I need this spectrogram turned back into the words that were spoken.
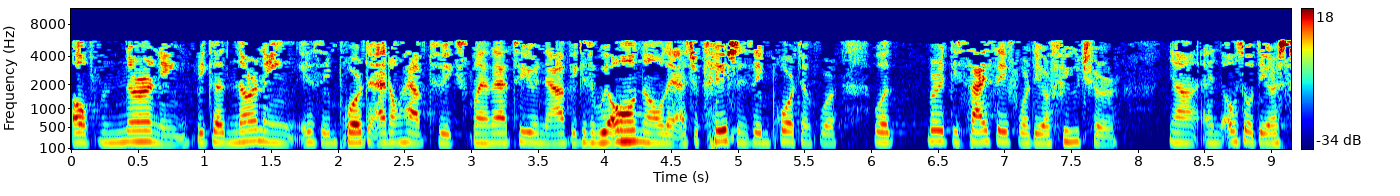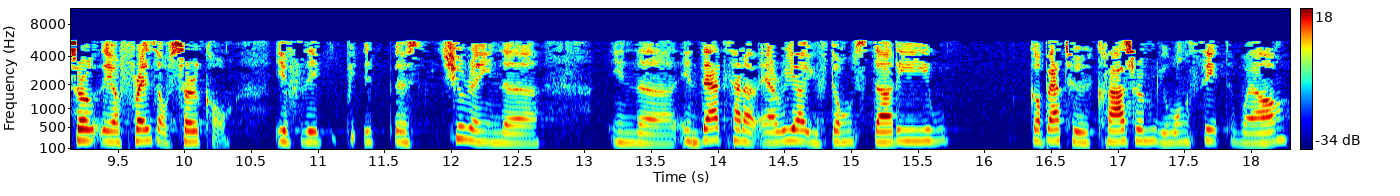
of learning because learning is important. I don't have to explain that to you now because we all know that education is important for what very decisive for their future. Yeah, and also their their friends of circle. If the, the children in the in the in that kind of area, if you don't study, go back to the classroom, you won't sit well.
